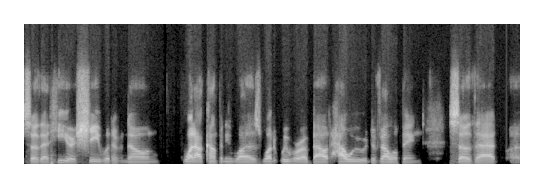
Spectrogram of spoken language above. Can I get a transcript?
so that he or she would have known what our company was, what we were about, how we were developing, so that uh,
